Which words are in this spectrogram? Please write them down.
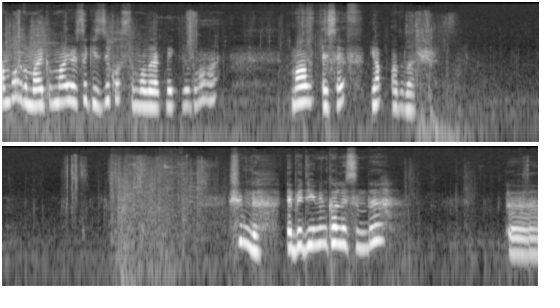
Ben bu arada Michael Myers'ı gizli kostüm olarak bekliyordum ama maalesef yapmadılar. Şimdi Ebedi'nin kalesinde eee,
